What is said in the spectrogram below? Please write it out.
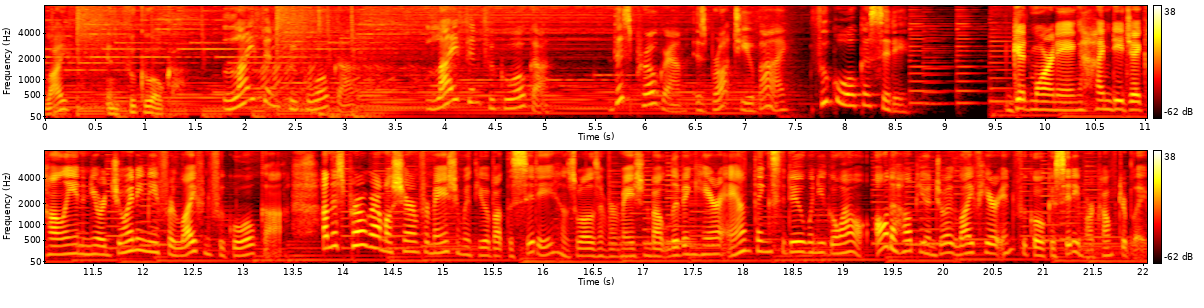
Life in Fukuoka. Life in Fukuoka. Life in Fukuoka. This program is brought to you by Fukuoka City. Good morning. I'm DJ Colleen, and you're joining me for Life in Fukuoka. On this program, I'll share information with you about the city, as well as information about living here and things to do when you go out, all to help you enjoy life here in Fukuoka City more comfortably.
